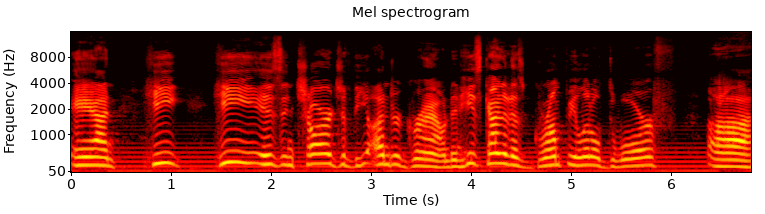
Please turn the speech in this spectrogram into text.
And he he is in charge of the underground, and he's kind of this grumpy little dwarf Uh,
